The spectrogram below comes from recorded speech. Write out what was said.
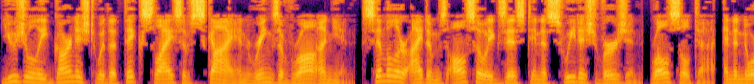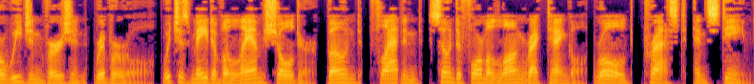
usually garnished with a thick slice of sky and rings of raw onion. Similar items also exist in a Swedish version, rullsylta, and a Norwegian version, ribberulle, which is made of a lamb shoulder, boned, flattened, sewn to form a long rectangle, rolled, pressed, and steamed.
